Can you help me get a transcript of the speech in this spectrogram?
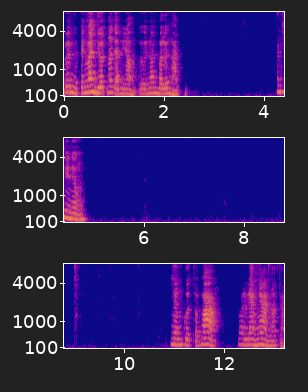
เอินจะเป็นวันหยุดเนาะจ้ะพี่น้องเอินวันพฤหัสวันที่หนึ่งหนึ่งพฤษภาวันแรงงานเนาะจ้ะ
